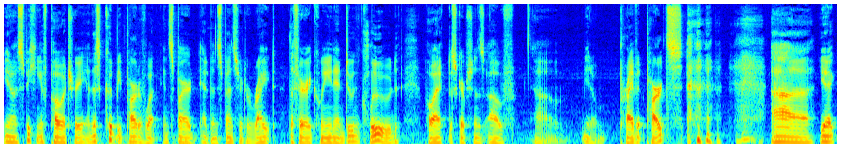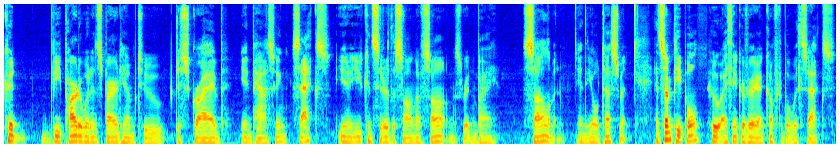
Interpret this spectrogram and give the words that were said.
you know, speaking of poetry, and this could be part of what inspired Edmund Spenser to write The Faerie Queene and to include poetic descriptions of, uh, you know, private parts. uh, you know, it could be part of what inspired him to describe in passing sex. You know, you consider the Song of Songs written by Solomon in the Old Testament. And some people who I think are very uncomfortable with sex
